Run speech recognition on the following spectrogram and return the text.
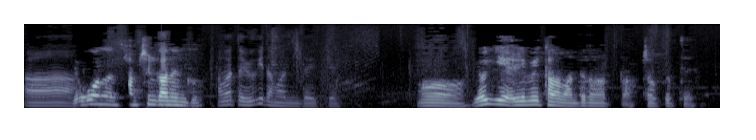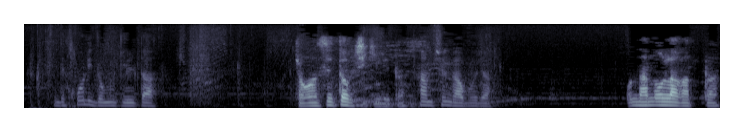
아. 요거는 3층 가는 거. 아, 맞다. 여기다 만든다, 이제. 어, 여기에 엘리베이터 하나 만들어 놨다. 저 끝에. 근데 홀이 너무 길다. 저건 쓸데없이 길다. 3층 가보자. 어, 난 올라갔다.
